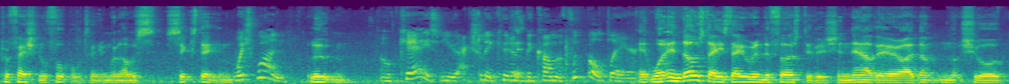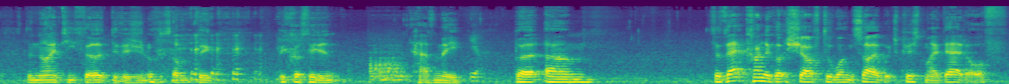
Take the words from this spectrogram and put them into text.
professional football team when I was 16, Which one? Luton. Okay, so you actually could have become a football player. And, well, in those days they were in the first division. Now they're I'm not sure the 93rd division or something because they didn't have me. Yeah. But um, so that kind of got shoved to one side, which pissed my dad off.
